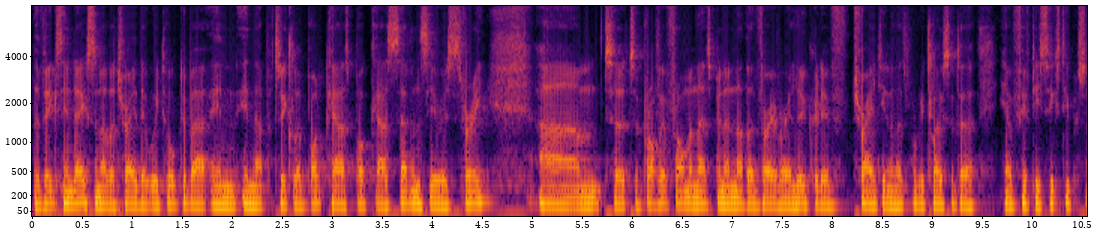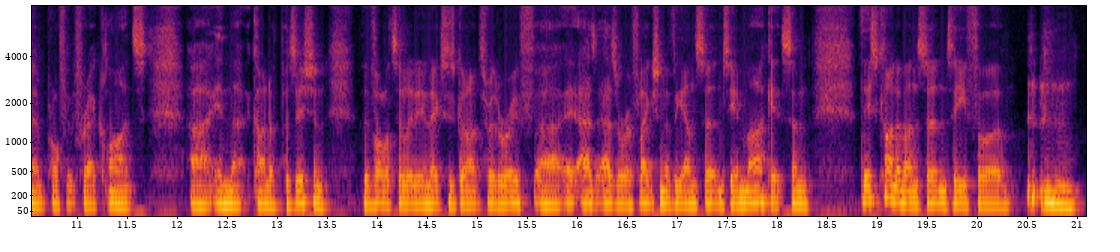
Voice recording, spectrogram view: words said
the VIX index, another trade that we talked about in, in that particular podcast, podcast seven, series three, um, to, to profit from. And that's been another very, very lucrative trade. You know, that's probably closer to, you know, 50, 60% profit for our clients uh, in that kind of position. The volatility index has gone up through the roof uh, as, as a reflection of the uncertainty in markets. And this kind of uncertainty for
